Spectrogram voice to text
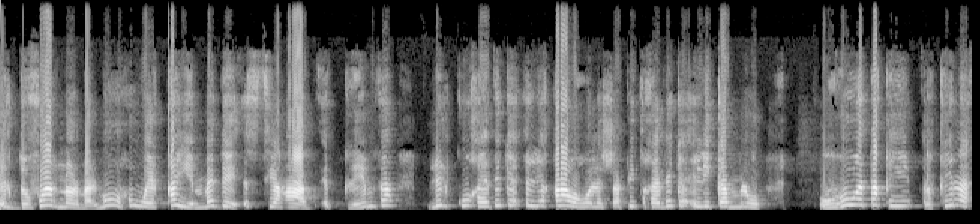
ال devoir normalement هو يقيم مدى استيعاب التلامذة للكوغ هذاك اللي قراوه ولا ال chapitre هذاك اللي كملوه. وهو تقييم لقينا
